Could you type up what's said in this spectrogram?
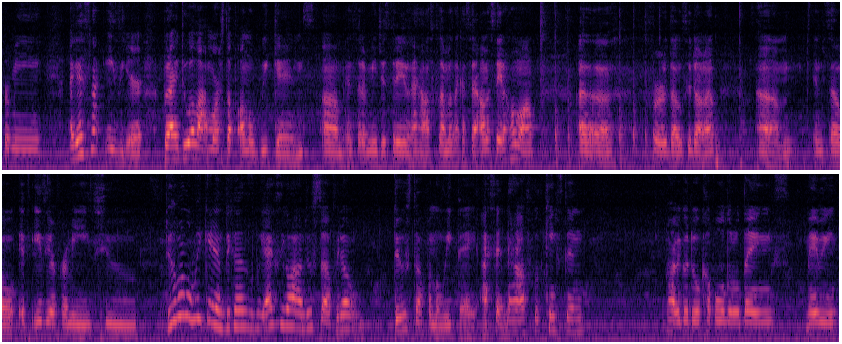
for me. I guess not easier, but I do a lot more stuff on the weekends um, instead of me just sitting in the house because I'm, like I said, I'm a stay-at-home mom. Uh, for those who don't know. Um, and so it's easier for me to do them on the weekends because we actually go out and do stuff. We don't do stuff on the weekday. I sit in the house with Kingston, probably go do a couple of little things, maybe,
